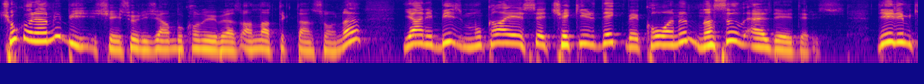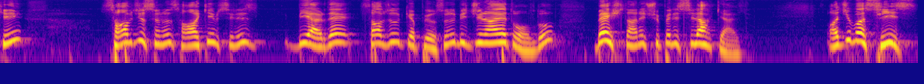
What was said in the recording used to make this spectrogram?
çok önemli bir şey söyleyeceğim bu konuyu biraz anlattıktan sonra. Yani biz mukayese çekirdek ve kovanı nasıl elde ederiz? Diyelim ki savcısınız, hakimsiniz, bir yerde savcılık yapıyorsunuz, bir cinayet oldu. Beş tane şüpheli silah geldi. Acaba siz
